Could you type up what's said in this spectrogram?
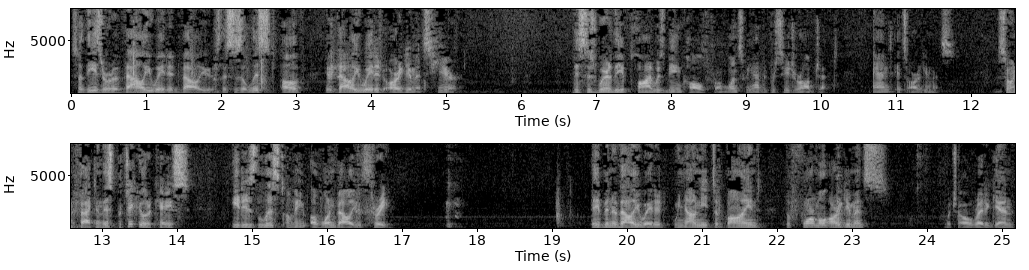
So these are evaluated values. This is a list of evaluated arguments here. This is where the apply was being called from once we had the procedure object and its arguments. So in fact, in this particular case, it is the list of, a, of one value, 3. They've been evaluated. We now need to bind the formal arguments, which I'll write again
